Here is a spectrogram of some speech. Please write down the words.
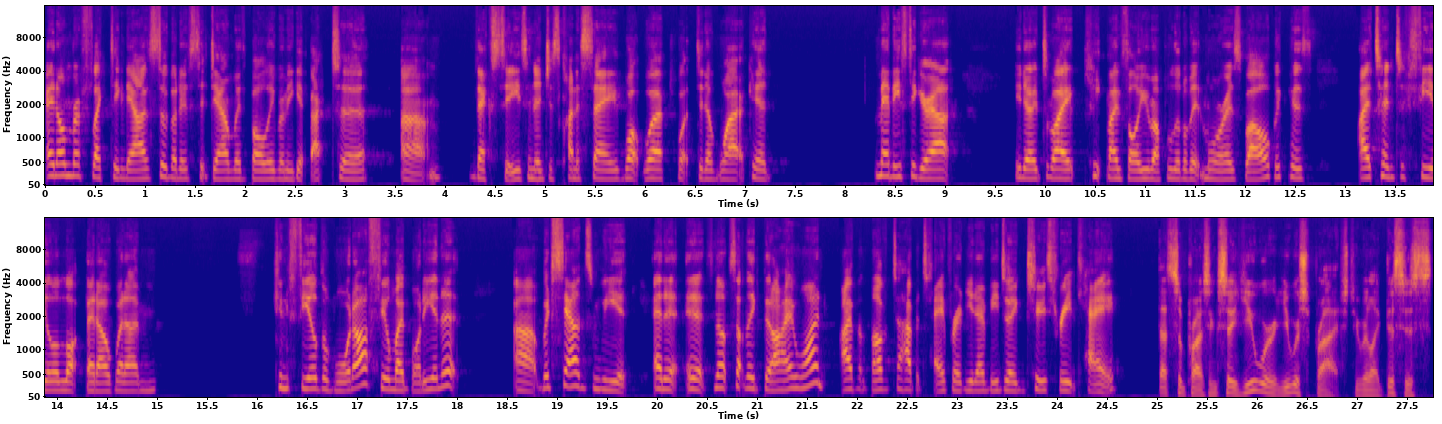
and I'm reflecting now. I've still got to sit down with Bohly when we get back to um, next season and just kind of say what worked, what didn't work, and maybe figure out, you know, do I keep my volume up a little bit more as well? Because I tend to feel a lot better when I'm can feel the water, feel my body in it, uh, which sounds weird. And, it, and it's not something that I want. I would love to have a taper and, you know, be doing two, three K. That's surprising. So you were you were surprised. You were like, this is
